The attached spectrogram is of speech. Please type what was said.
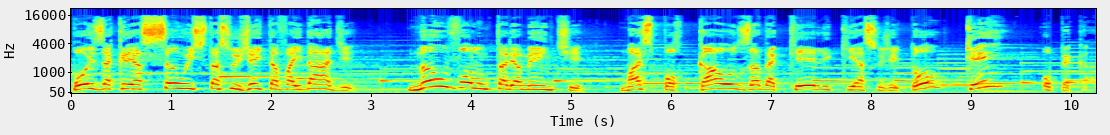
Pois a criação está sujeita à vaidade, não voluntariamente, mas por causa daquele que a sujeitou, quem? O pecado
